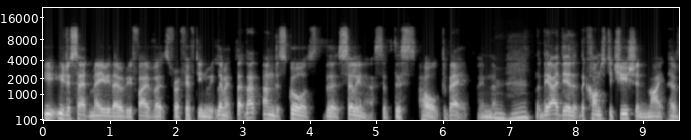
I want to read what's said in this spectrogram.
you, you just said maybe there would be five votes for a 15 week limit. That that underscores the silliness of this whole debate. In the, Mhm. the idea that the Constitution might have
